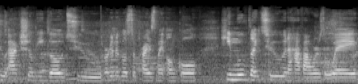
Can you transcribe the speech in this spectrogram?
to actually go to, we're gonna go surprise my uncle. He moved like two and a half hours away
